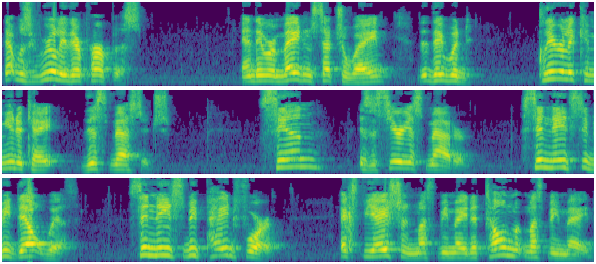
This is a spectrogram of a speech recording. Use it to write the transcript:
That was really their purpose. And they were made in such a way that they would clearly communicate this message. Sin is a serious matter. Sin needs to be dealt with. Sin needs to be paid for. Expiation must be made. Atonement must be made.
